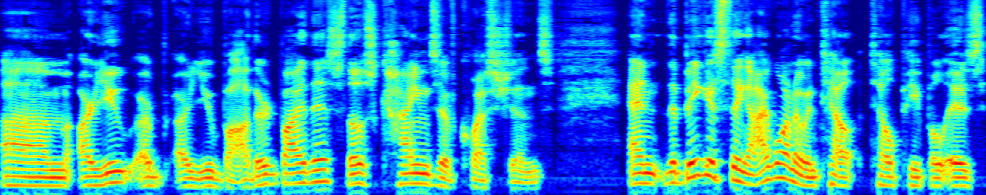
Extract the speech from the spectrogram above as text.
Um, are you are, are you bothered by this? Those kinds of questions. And the biggest thing I want to tell tell people is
